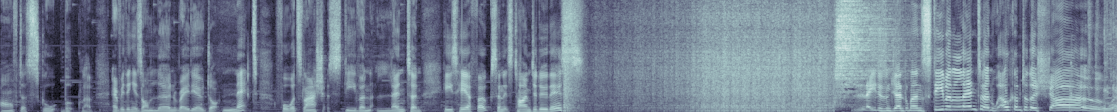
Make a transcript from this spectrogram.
After School Book Club. Everything is on learnradio.net forward slash Stephen Lenton. He's here, folks, and it's time to do this. Ladies and gentlemen, Stephen Lenton, welcome to the show. hello,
